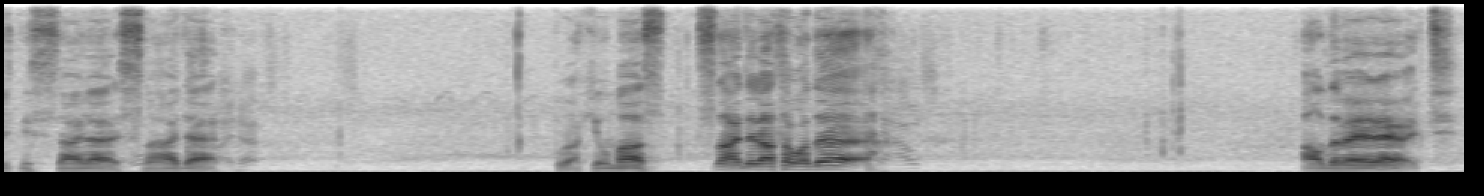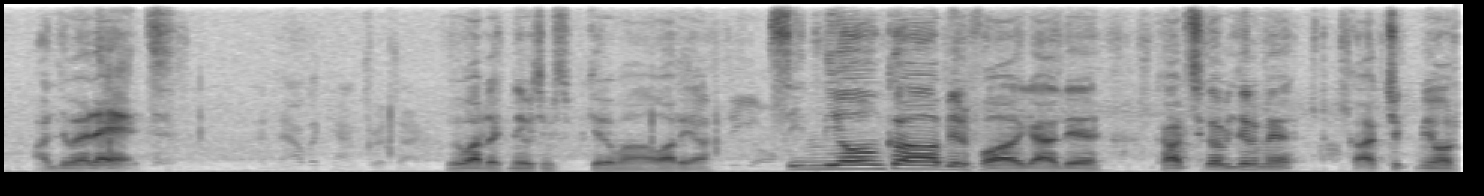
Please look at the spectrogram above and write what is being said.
Liechtenstein'ler, Snyder, Snyder. Burak Yılmaz. Snyder atamadı. Ve var ya, ne biçim spikerim ha var ya. Dion. Sindionka bir faal geldi. Kart çıkabilir mi? Kart çıkmıyor.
